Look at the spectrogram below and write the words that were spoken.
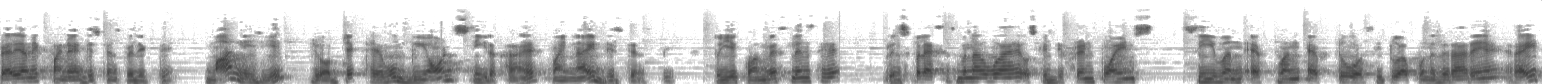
पहले हम एक फाइनाइट डिस्टेंस पे देखते हैं। मान लीजिए जो ऑब्जेक्ट है वो बियॉन्ड सी रखा है फाइनाइट डिस्टेंस पे। तो ये कॉन्वेक्स लेंस है प्रिंसिपल एक्सिस बना हुआ है उसके डिफरेंट पॉइंट्स C1, F1, F2 और C2 आपको नज़र आ रहे हैं राइट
